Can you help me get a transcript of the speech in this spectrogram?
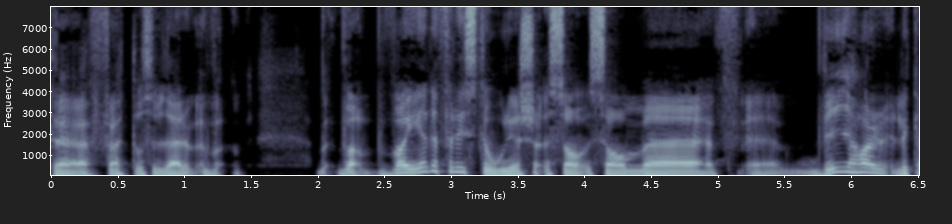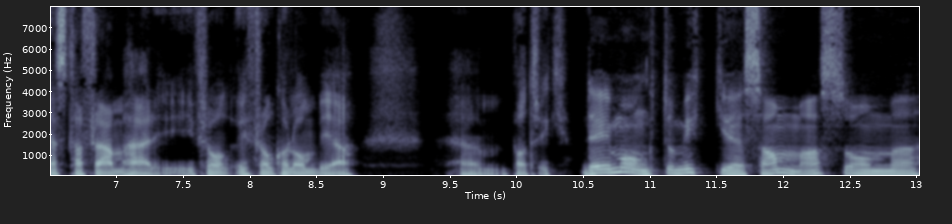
dödfött och så vidare. V vad är det för historier som, som eh, eh, vi har lyckats ta fram här ifrån, ifrån Colombia, ehm, Patrik? Det är mångt och mycket samma som eh,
